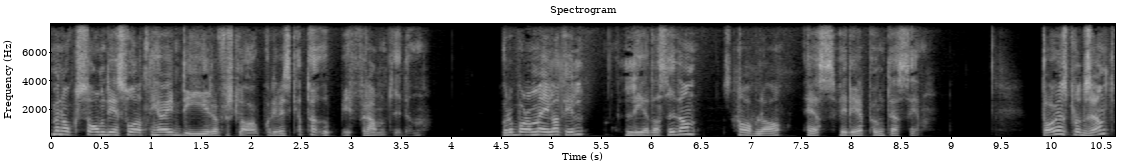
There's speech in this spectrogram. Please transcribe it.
Men också om det är så att ni har idéer och förslag på det vi ska ta upp i framtiden. Då är det bara att mejla till ledarsidan snabla svd.se. Dagens producent,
